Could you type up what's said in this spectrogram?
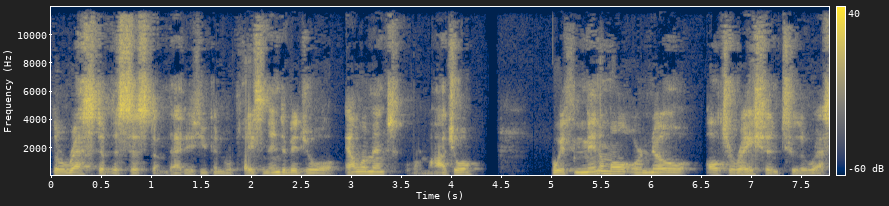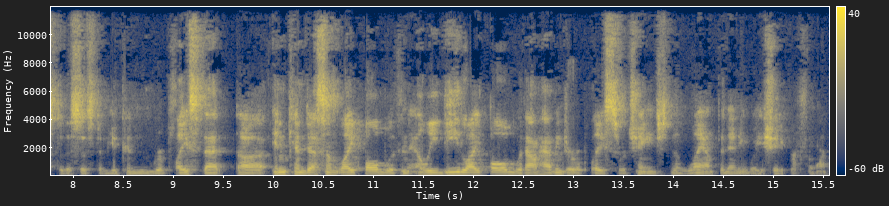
the rest of the system. That is, you can replace an individual element or module with minimal or no alteration to the rest of the system. You can replace that uh, incandescent light bulb with an LED light bulb without having to replace or change the lamp in any way, shape, or form.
